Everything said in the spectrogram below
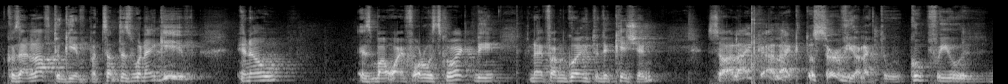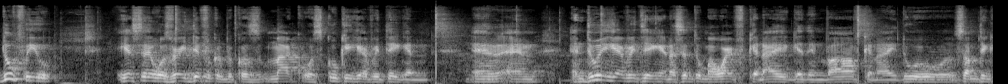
because I love to give. But sometimes when I give, you know, as my wife always correct me, you know, if I'm going to the kitchen, so I like I like to serve you, I like to cook for you, do for you. Yesterday was very difficult because Mark was cooking everything and and and and doing everything. And I said to my wife, "Can I get involved? Can I do something?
